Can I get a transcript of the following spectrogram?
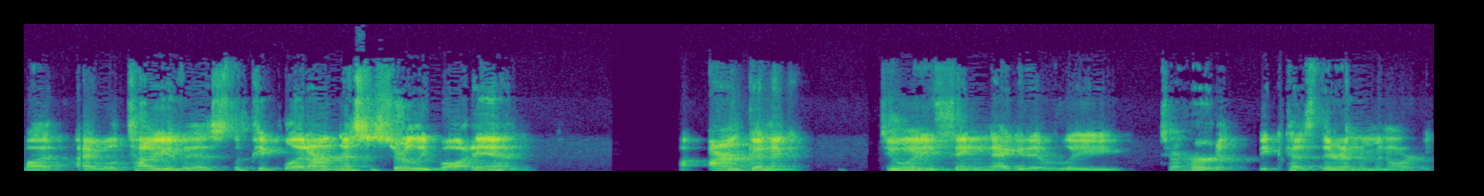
But I will tell you this: the people that aren't necessarily bought in aren't going to do anything negatively to hurt it because they're in the minority.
